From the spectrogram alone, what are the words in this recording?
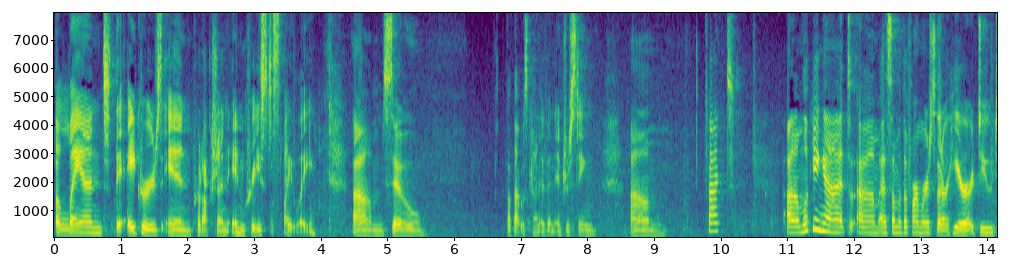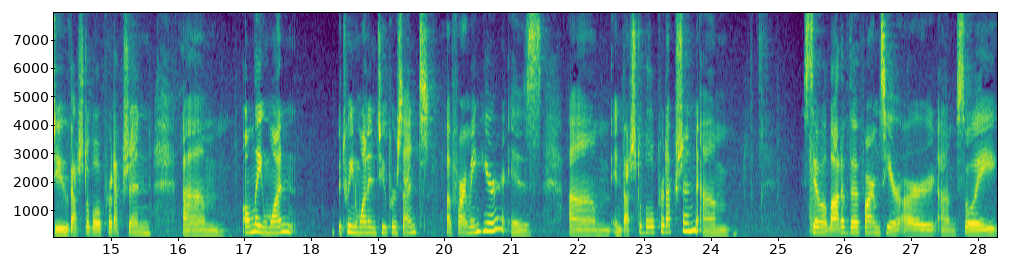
the land, the acres in production increased slightly. Um, so I thought that was kind of an interesting um, fact. Um, looking at um, as some of the farmers that are here do do vegetable production, um, only one between one and two percent of farming here is um, in vegetable production. Um, so a lot of the farms here are um, soy,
